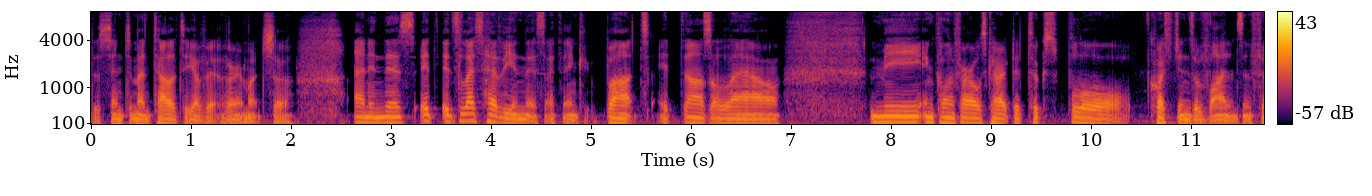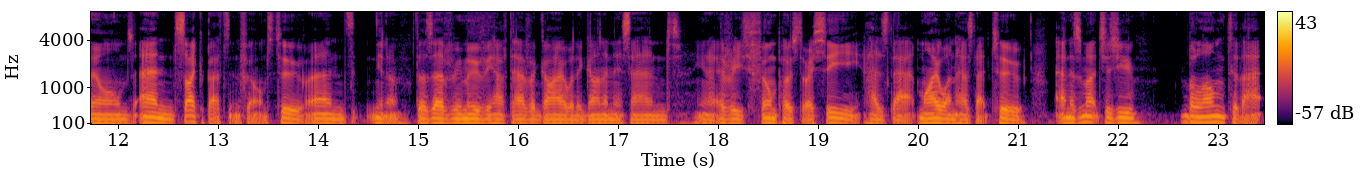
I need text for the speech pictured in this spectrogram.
the sentimentality of it very much so. And in this, it, it's less heavy in this, I think, but it does allow me and Colin Farrell's character to explore questions of violence in films and psychopaths in films too. And you know, does every movie have to have a guy with a gun in his hand? You know, every film poster I see has that. My one has that too. And as much as you belong to that,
